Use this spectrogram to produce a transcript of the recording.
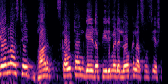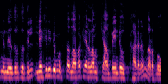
Kerala state Bharat scout and guide Peermade local അസോസിയേഷന്റെ നേതൃത്വത്തിൽ ലഹരി വിമുക്ത നവകേരളം ക്യാമ്പയിന്റെ ഉദ്ഘാടനം നടന്നു.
